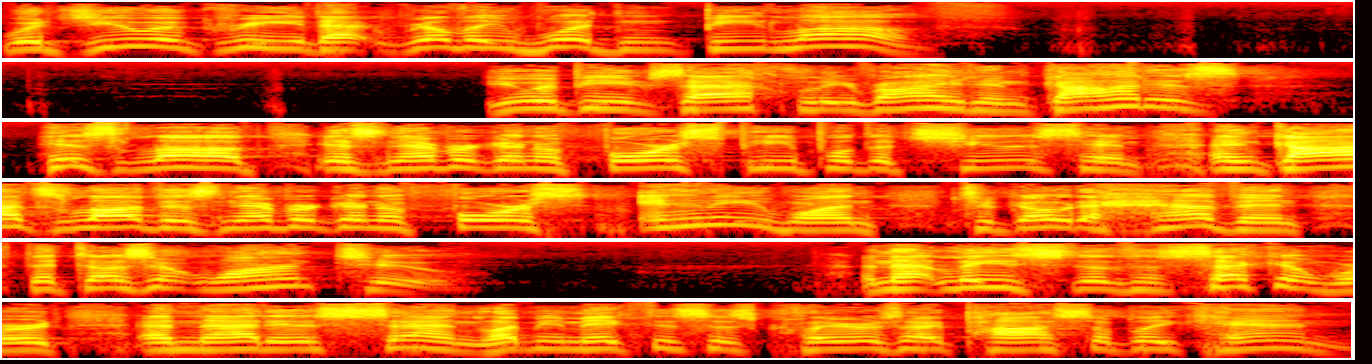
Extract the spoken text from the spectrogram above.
Would you agree that really wouldn't be love? You would be exactly right. And God is his love is never going to force people to choose Him. And God's love is never going to force anyone to go to heaven that doesn't want to. And that leads to the second word, and that is send. Let me make this as clear as I possibly can.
